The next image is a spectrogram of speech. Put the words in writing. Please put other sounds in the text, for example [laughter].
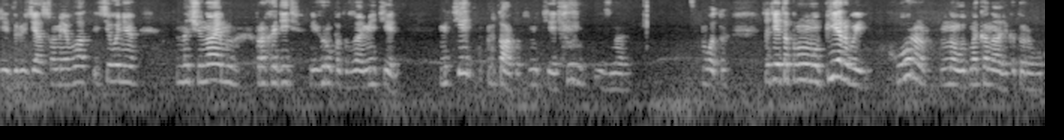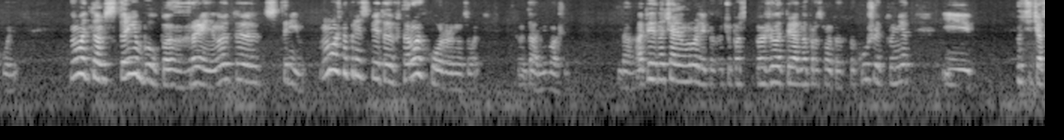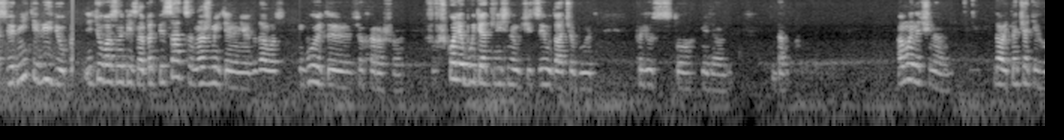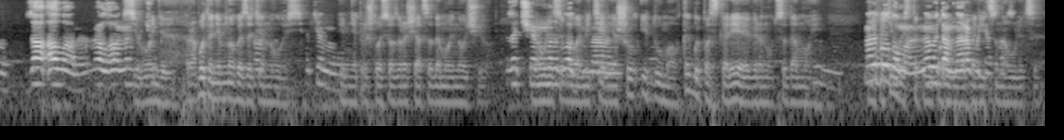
дорогие друзья, с вами я Влад, и сегодня начинаем проходить игру под названием Метель. Метель? Вот так вот, Метель, [laughs] не знаю. Вот. Кстати, это, по-моему, первый хоррор, ну, вот на канале, который выходит. Ну, вот там стрим был по Грэнни, но это стрим. Ну, можно, в принципе, это второй хоррор назвать. Да, неважно. Да, а перед началом ролика хочу пожелать приятного просмотра, кто кушает, кто нет. И вот сейчас сверните видео, если у вас написано подписаться, нажмите на нее, тогда у вас будет э, все хорошо. В школе будете отлично учиться, и удача будет. Плюс 100 миллиардов. Да. А мы начинаем. Давайте начать игру. За Алана. Алана. Сегодня работа немного затянулась. А, затянулась. И мне пришлось возвращаться домой ночью. Зачем? На улице Надо была метель, я шел и думал, как бы поскорее вернуться домой. М. Не Надо было дома, ну там на работе находиться на улице.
